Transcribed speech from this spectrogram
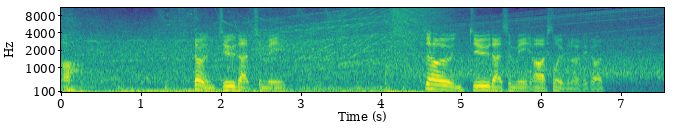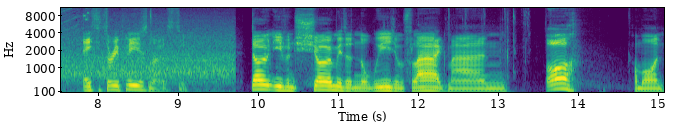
Oh. Don't do that to me. Don't do that to me. Oh, it's not even Odegaard. 83, please? No, it's too... Don't even show me the Norwegian flag, man. Oh, come on.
